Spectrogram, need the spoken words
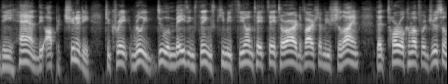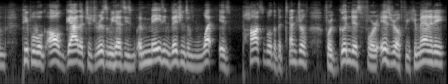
the hand, the opportunity to create, really do amazing things. Kimitzion Teitze Torah Devar Shem Yerushalayim that Torah will come up for Jerusalem. People will all gather to Jerusalem. He has these amazing visions of what is possible, the potential for goodness for Israel, for humanity.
